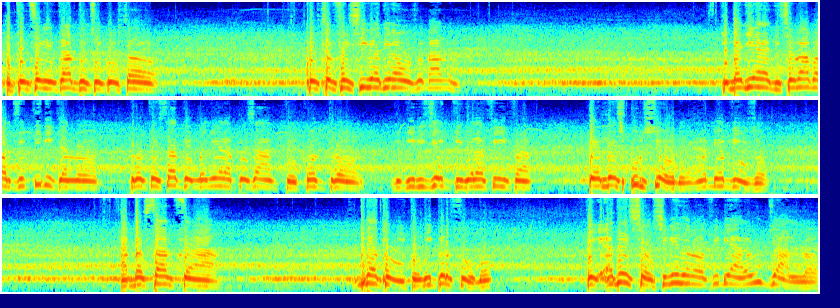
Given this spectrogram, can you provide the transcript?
attenzione intanto c'è questa offensiva di Ousman in maniera, dicevamo, argentini che hanno protestato in maniera pesante contro i dirigenti della FIFA per l'espulsione, a mio avviso, abbastanza gratuita di perfumo. E adesso si vedono affibbiare un giallo.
